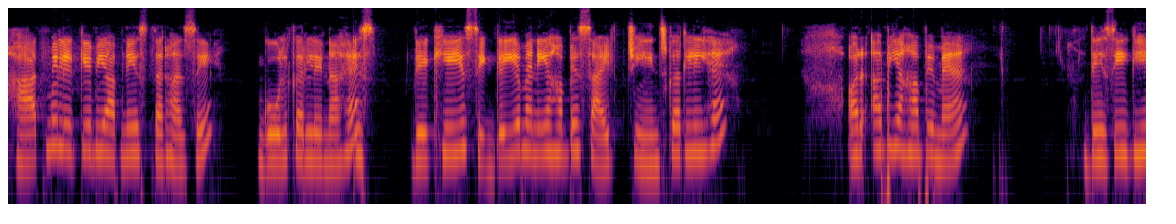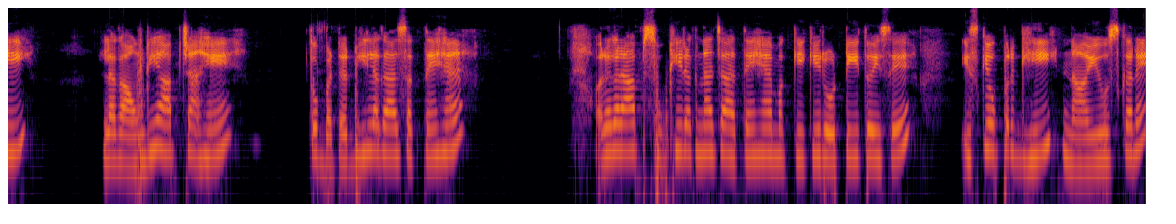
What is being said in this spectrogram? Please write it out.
हाथ में लेके भी आपने इस तरह से गोल कर लेना है। इस देखिए, ये सीख गई है, मैंने यहाँ पे साइड चेंज कर ली है। और अब यहाँ पे मैं देसी घी लगाऊँगी, आप चाहें तो बटर भी लगा सकते हैं। और अगर आप सूखी रखना चाहते हैं मक्की की रोटी तो इसे इसके ऊपर घी ना यूज़ करें।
